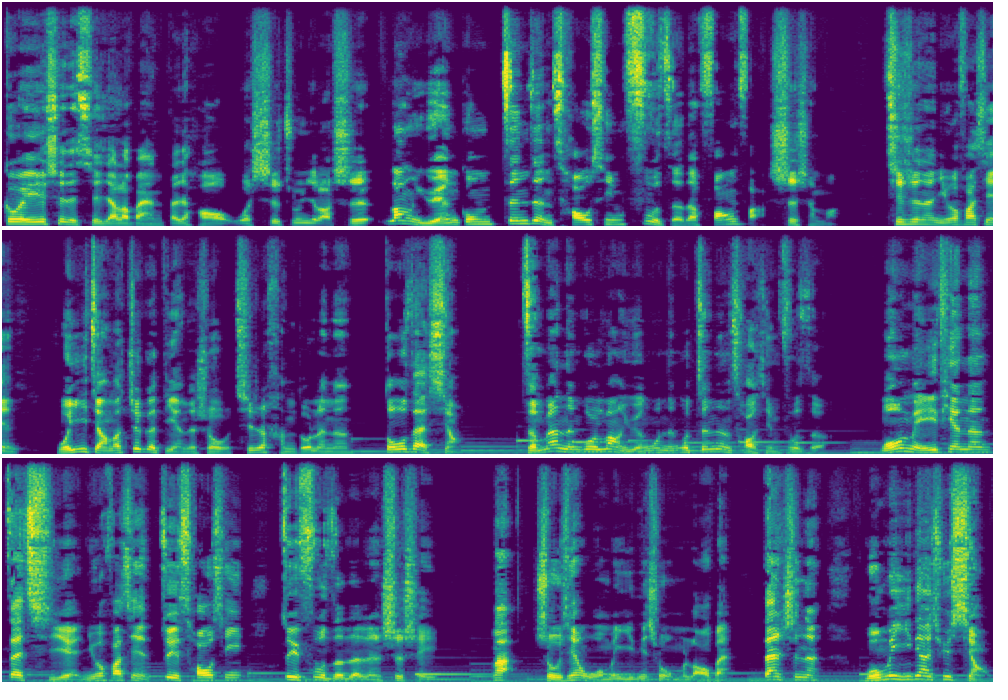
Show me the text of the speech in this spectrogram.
各位优秀的企业家老板，大家好，我是朱毅老师。让员工真正操心负责的方法是什么？其实呢，你会发现，我一讲到这个点的时候，其实很多人呢都在想，怎么样能够让员工能够真正操心负责。我们每一天呢，在企业你会发现，最操心、最负责的人是谁？那首先我们一定是我们老板。但是呢，我们一定要去想，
